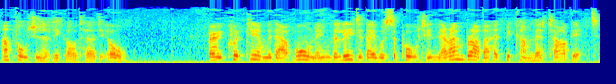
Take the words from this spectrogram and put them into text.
Unfortunately, God heard it all. Very quickly and without warning, the leader they were supporting, their own brother, had become their target.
